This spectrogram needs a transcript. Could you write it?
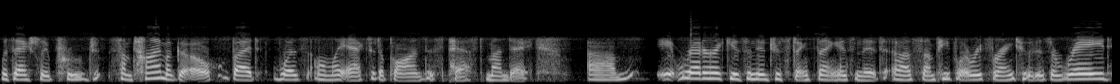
was actually approved some time ago, but was only acted upon this past Monday. Um, it, rhetoric is an interesting thing, isn't it? Uh, some people are referring to it as a raid.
